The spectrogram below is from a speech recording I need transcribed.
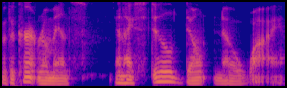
with the current romance, and I still don't know why.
